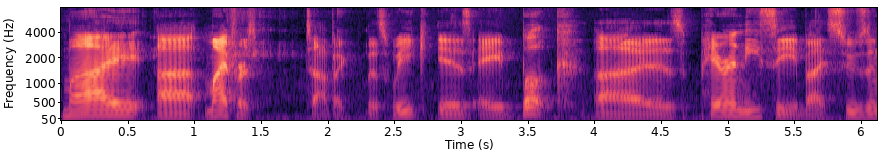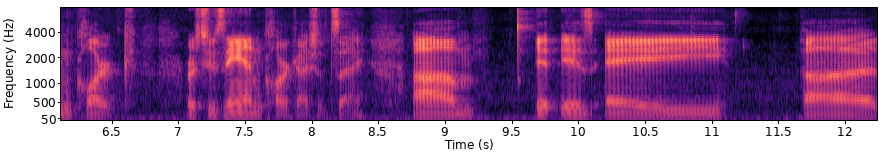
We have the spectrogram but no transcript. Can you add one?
my uh, my first topic this week is a book. Uh, it is Piranesi by Susan Clarke or Suzanne Clarke, I should say. Um, it is a uh,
